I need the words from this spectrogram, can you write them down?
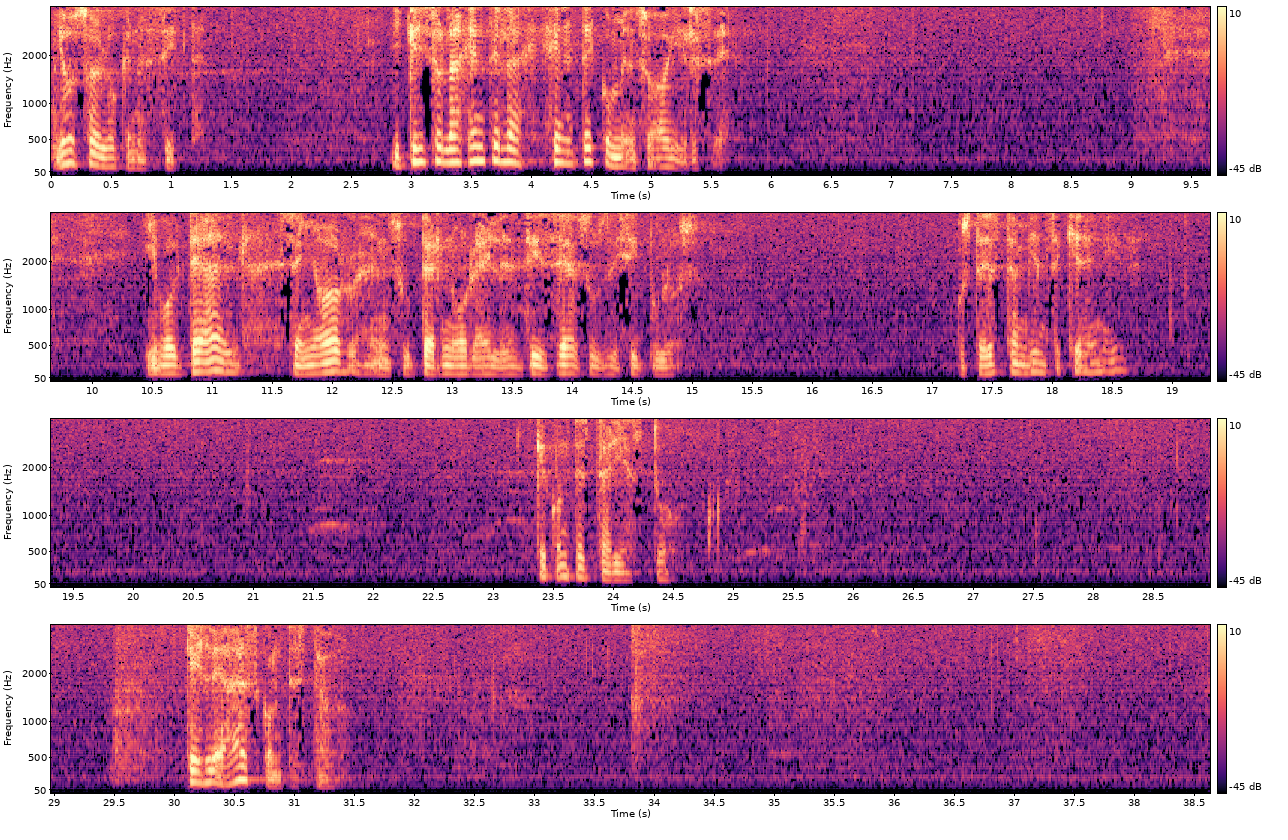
Yo soy lo que necesita. ¿Y qué hizo la gente? La gente comenzó a irse. Y voltea el Señor en su ternura y les dice a sus discípulos, ¿ustedes también se quieren ir? ¿Qué contestarías tú? ¿Qué le has contestado?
